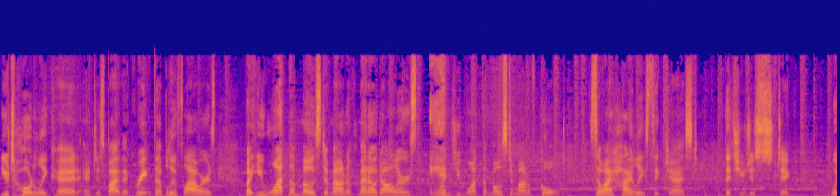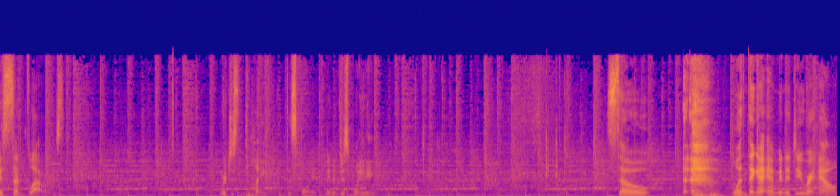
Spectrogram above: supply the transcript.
you totally could and just buy the green, the blue flowers. But you want the most amount of meadow dollars and you want the most amount of gold. So I highly suggest that you just stick with sunflowers. We're just playing at this point. I mean, I'm just waiting. So, one thing I am going to do right now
